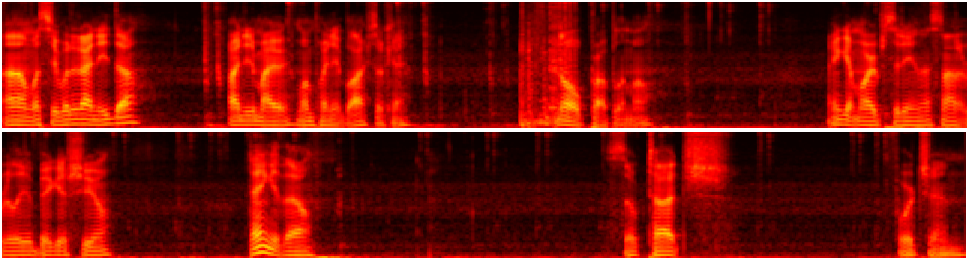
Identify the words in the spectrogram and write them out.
Um, let's see. What did I need though? I needed my 1.8 blocks. Okay. No problemo. I can get more obsidian. That's not really a big issue. Dang it though. Silk touch. Fortune.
